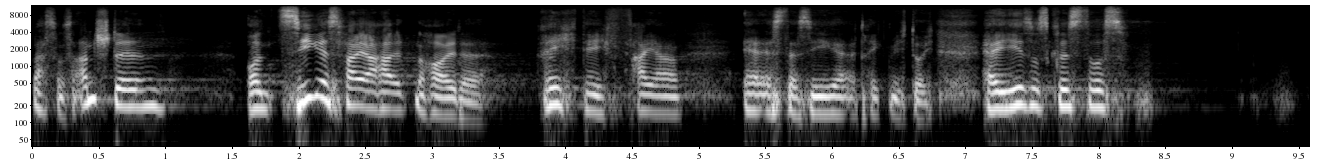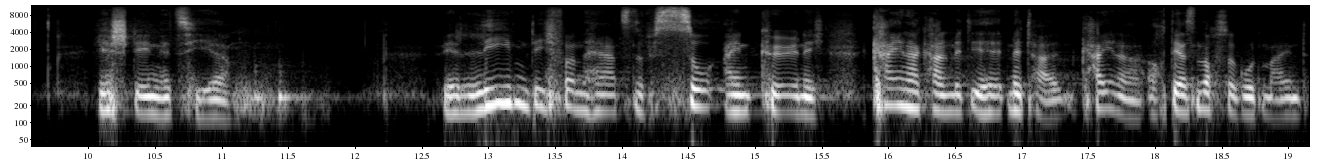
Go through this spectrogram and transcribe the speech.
lass uns anstellen. und Siegesfeier halten heute. Richtig feiern. Er ist der Sieger, er trägt mich durch. Herr Jesus Christus, wir stehen jetzt hier. Wir lieben dich von Herzen. Du bist so ein König. Keiner kann mit dir mithalten. Keiner, auch der es noch so gut meint.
